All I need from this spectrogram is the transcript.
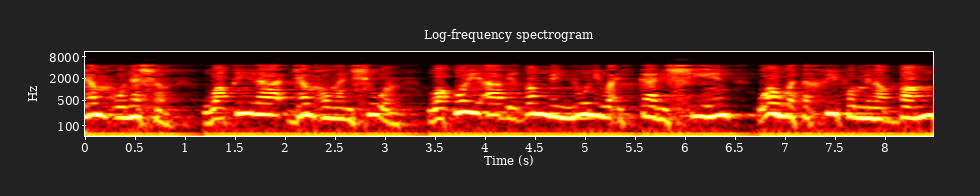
جمع نشر. وقيل جمع منشور. وقرئ بضم النون وإسكان الشين. وهو تخفيف من الضم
